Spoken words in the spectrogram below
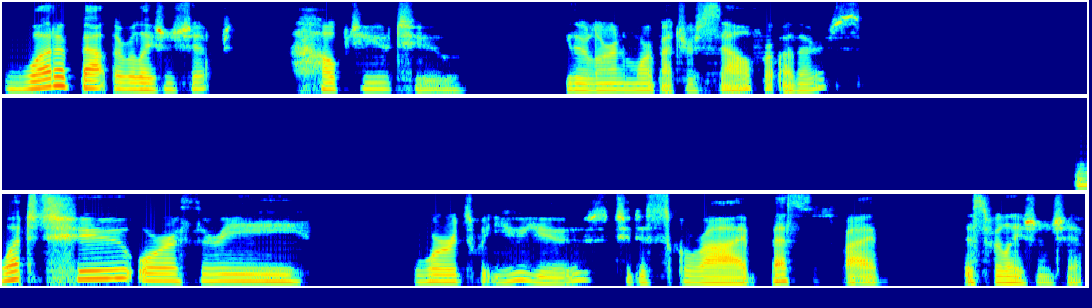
What about the relationship helped you to either learn more about yourself or others? What two or three words would you use to describe, best describe this relationship?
